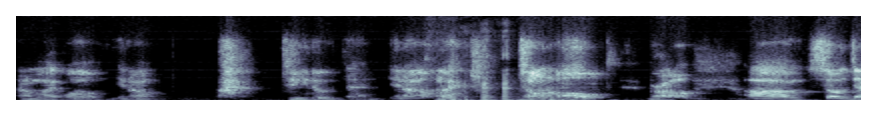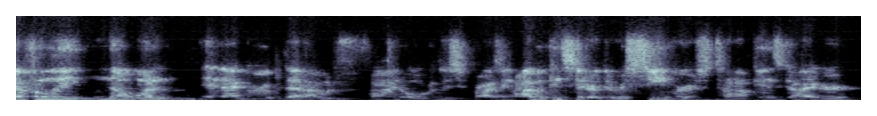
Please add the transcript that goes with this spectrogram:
and I'm like, well, you know, to you then. You know, like don't hold, bro. Um, so definitely no one in that group that I would find overly surprising. I would consider the receivers, Thompkins, Geiger,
